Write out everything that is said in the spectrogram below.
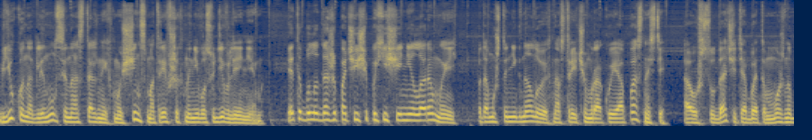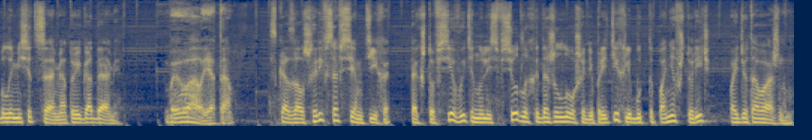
Бьюко наглянулся на остальных мужчин, смотревших на него с удивлением. Это было даже почище похищения Лары Мэй, потому что не гнало их навстречу мраку и опасности, а уж судачить об этом можно было месяцами, а то и годами. «Бывал я там», — сказал шериф совсем тихо, так что все вытянулись в седлах и даже лошади притихли, будто поняв, что речь пойдет о важном.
